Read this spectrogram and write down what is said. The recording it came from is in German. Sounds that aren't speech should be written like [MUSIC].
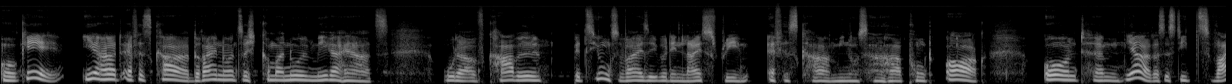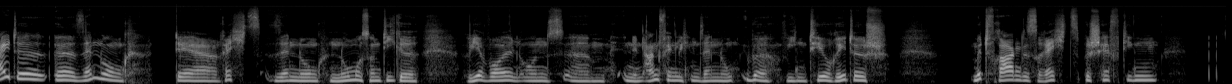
Okay, ihr hört FSK 93,0 MHz oder auf Kabel beziehungsweise über den Livestream fsk-hh.org. Und ähm, ja, das ist die zweite äh, Sendung der Rechtssendung Nomus und Dike. Wir wollen uns ähm, in den anfänglichen Sendungen überwiegend theoretisch mit Fragen des Rechts beschäftigen,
